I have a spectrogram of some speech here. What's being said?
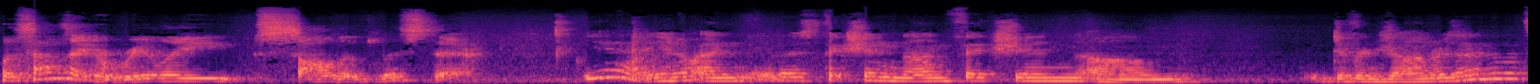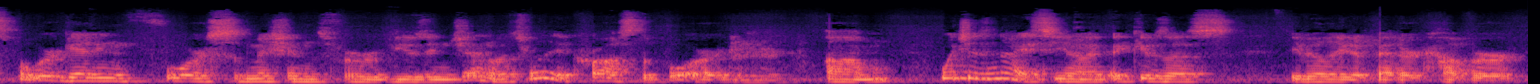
Well, it sounds like a really solid list there. Yeah, you know, and there's fiction, nonfiction, um, different genres, and that's what we're getting for submissions for reviews in general. It's really across the board, um, which is nice. You know, it gives us the ability to better cover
